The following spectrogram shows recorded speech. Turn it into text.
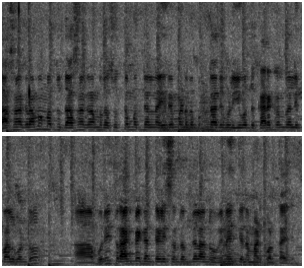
ದಾಸನ ಗ್ರಾಮ ಮತ್ತು ದಾಸನ ಗ್ರಾಮದ ಸುತ್ತಮುತ್ತಲಿನ ಹಿರೇಮಠದ ಭಕ್ತಾದಿಗಳು ಈ ಒಂದು ಕಾರ್ಯಕ್ರಮದಲ್ಲಿ ಪಾಲ್ಗೊಂಡು ಪುನೀತರಾಗಬೇಕಂತೇಳಿ ಸಂದರ್ಭದಲ್ಲಿ ನಾನು ವಿನಂತಿಯನ್ನು ಮಾಡ್ಕೊಳ್ತಾ ಇದ್ದೀನಿ.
